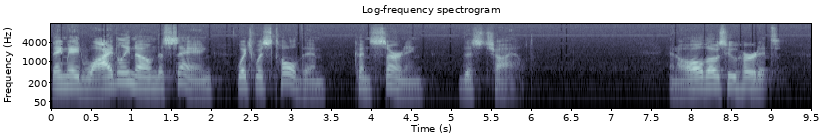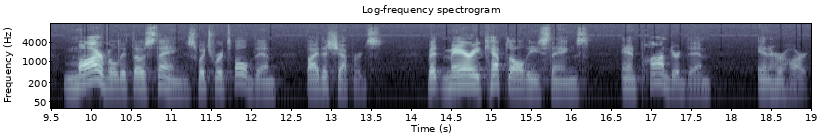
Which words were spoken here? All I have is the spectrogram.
they made widely known the saying which was told them concerning this child. And all those who heard it marveled at those things which were told them by the shepherds. But Mary kept all these things and pondered them in her heart.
